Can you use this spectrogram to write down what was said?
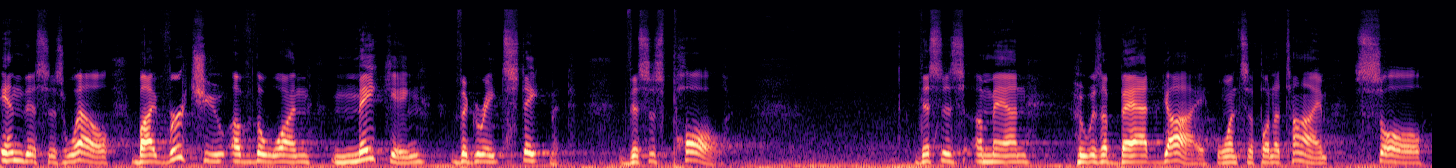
in this as well by virtue of the one making the great statement. This is Paul. This is a man who was a bad guy once upon a time, Saul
